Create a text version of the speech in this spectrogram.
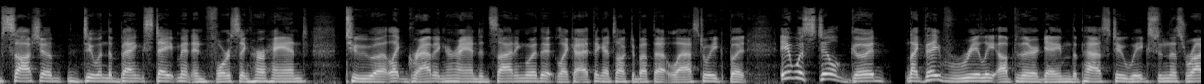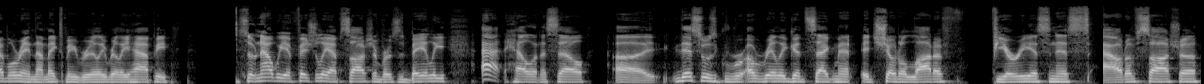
Sasha doing the bank statement and forcing her hand to uh, like grabbing her hand and signing with it. Like I think I talked about that last week, but it was still good. Like they've really upped their game the past two weeks in this rivalry, and that makes me really, really happy. So now we officially have Sasha versus Bayley at Hell in a Cell. Uh, this was gr- a really good segment. It showed a lot of furiousness out of Sasha.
